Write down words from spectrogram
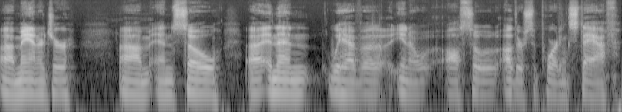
uh, manager, um, and so uh, and then we have uh, you know also other supporting staff.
